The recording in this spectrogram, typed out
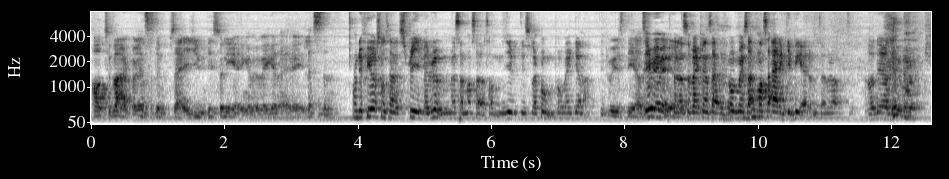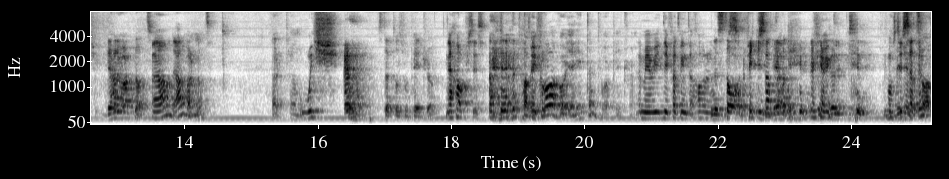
Ja, tyvärr har jag satt upp så här ljudisolering över väggarna. Jag är ledsen. Och du får göra sånt här streamerrum med så här massa sån ljudisolation på väggarna. Det var just det jag Jo, jag vet, men alltså verkligen så här, och med så här, massa RGB runt överallt. Ja, det hade ju varit, det hade varit något. Ja, det hade varit något. Verkligen. Wish. Stötta oss på Patreon. Ja, precis. Har vi kvar vår? Jag hittar inte vår Patreon. Men vi- det är för att vi inte har Men start, fixat hade Vi måste ju sätta upp.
